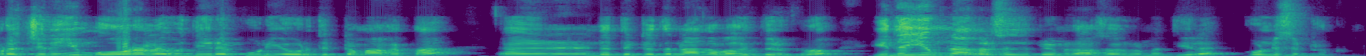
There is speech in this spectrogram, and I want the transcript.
பிரச்சனையும் ஓரளவு தீரக்கூடிய ஒரு திட்டமாகத்தான் இந்த திட்டத்தை நாங்கள் வகுத்திருக்கிறோம். இதையும் நாங்கள் சஜித் பிரேமதாஸ் அவர்கள் மத்தியில் கொண்டு சென்றிருக்கிறோம்.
